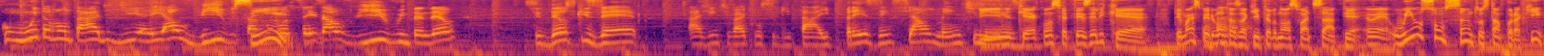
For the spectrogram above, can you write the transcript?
com muita vontade de ir ao vivo, estar Sim. com vocês ao vivo, entendeu? Se Deus quiser, a gente vai conseguir estar tá aí presencialmente e mesmo. Ele quer, com certeza ele quer. Tem mais perguntas aqui pelo nosso WhatsApp. É, é, o Wilson Santos está por aqui.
